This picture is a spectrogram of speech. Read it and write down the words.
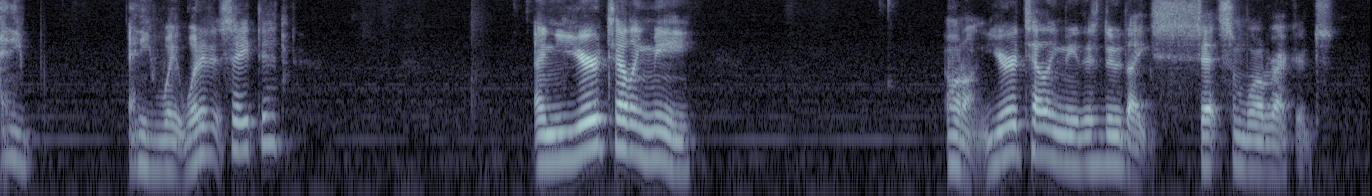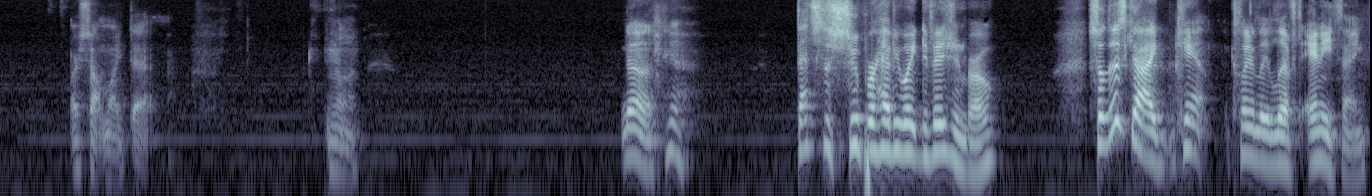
And he, wait, what did it say it did? And you're telling me, hold on, you're telling me this dude like set some world records or something like that. No. No, yeah. That's the super heavyweight division, bro. So this guy can't clearly lift anything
